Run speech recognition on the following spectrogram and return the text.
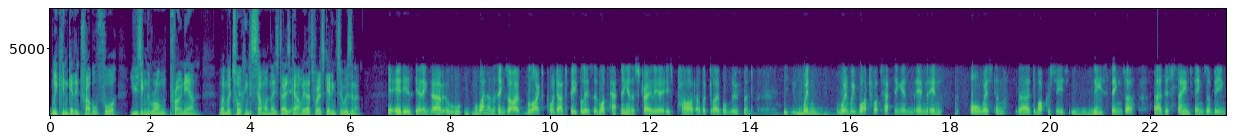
we can get in trouble for using the wrong pronoun when we're talking to someone these days, yeah. can't we? That's where it's getting to, isn't it? It is getting. Uh, one of the things I like to point out to people is that what's happening in Australia is part of a global movement. When when we watch what's happening in in, in all Western uh, democracies, these things are uh, the same things are being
